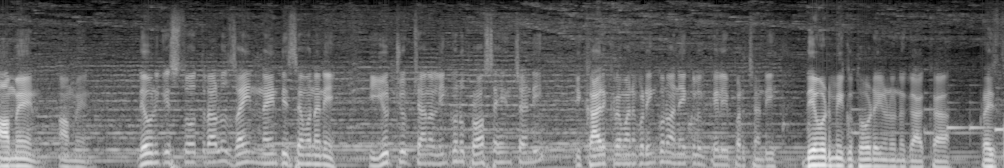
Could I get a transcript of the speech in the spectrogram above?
ఆమెన్. ఆమెన్. దేవునికి స్తోత్రాలు. జైన్ నైంటీ సెవెన్ అనే ఈ యూట్యూబ్ ఛానల్ ఇంకొను ప్రోత్సహించండి. ఈ కార్యక్రమాన్ని కూడా ఇంకొను అనేకులకు తెలియపరచండి. దేవుడు మీకు తోడైండును గాక. ప్రైజ్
